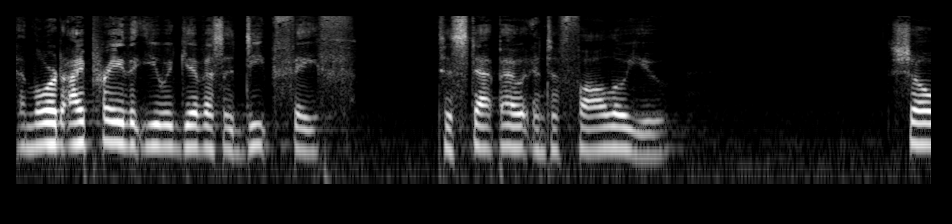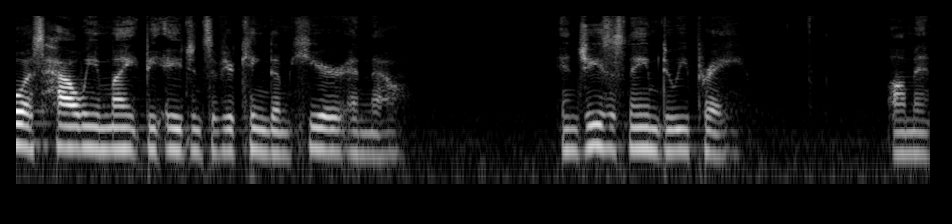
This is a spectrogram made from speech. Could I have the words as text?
And Lord, I pray that you would give us a deep faith to step out and to follow you. Show us how we might be agents of your kingdom here and now. In Jesus' name do we pray. Amen.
